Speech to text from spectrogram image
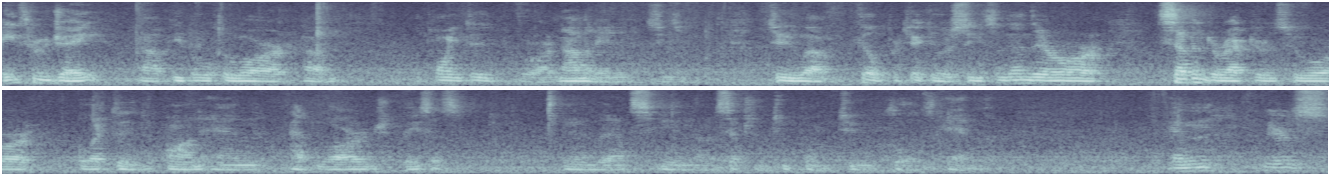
A through J, uh, people who are um, appointed or are nominated, excuse me, to uh, fill particular seats. And then there are seven directors who are elected on an at-large basis. And that's in uh, section 2.2, clause N. And there's,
